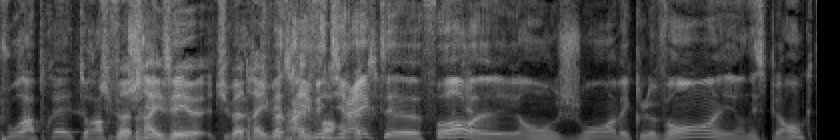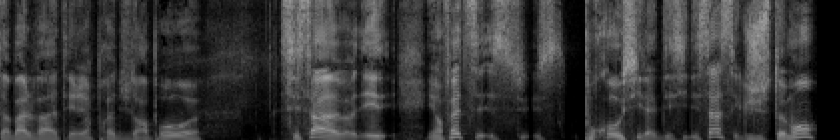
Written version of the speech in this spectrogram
pour après te rapprocher. vas tu sais. driver, tu vas driver très fort. en fait. direct euh, fort euh, en jouant avec le vent et en espérant que ta balle va atterrir près du drapeau. euh. C'est ça. euh, Et, et en fait, c'est- c'est- c'est- pourquoi aussi il a décidé ça C'est que justement,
